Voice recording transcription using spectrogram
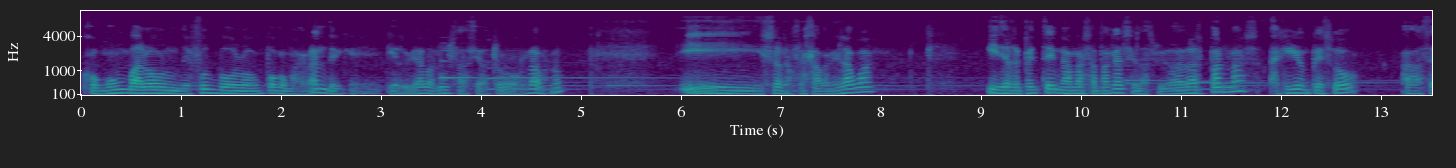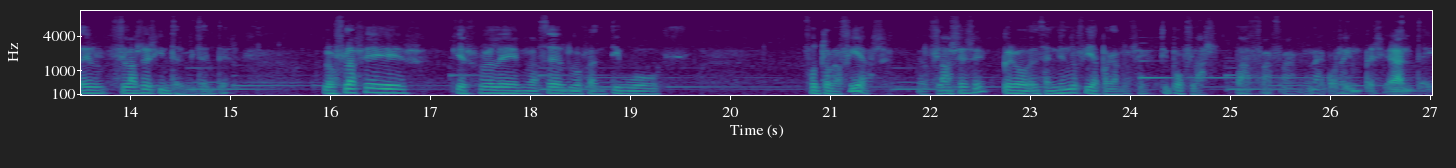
como un balón de fútbol un poco más grande que, que luz hacia todos lados, ¿no? Y se reflejaba en el agua y de repente, nada más apagarse la ciudad de Las Palmas, aquello empezó a hacer flashes intermitentes. Los flashes que suelen hacer los antiguos fotografías, el flash ese, pero encendiéndose y apagándose, tipo flash, una cosa impresionante,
